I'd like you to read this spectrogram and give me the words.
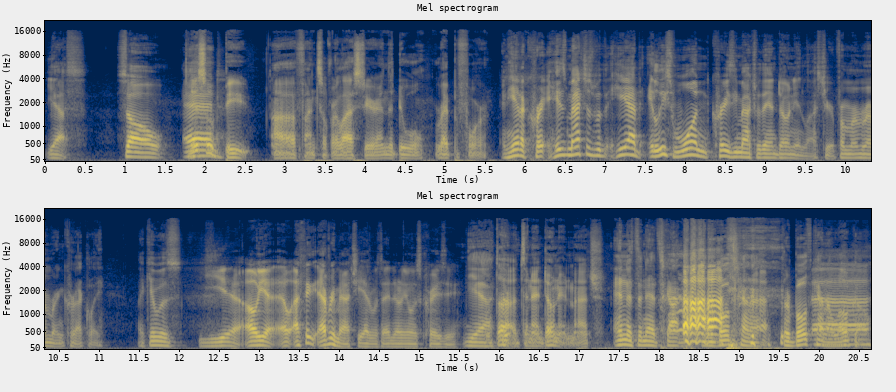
Yes. So He also Ed, beat uh, Finesilver last year in the duel right before. and he had a cra- his matches with he had at least one crazy match with Andonian last year, if I'm remembering correctly. Like it was Yeah. Oh yeah. Oh, I think every match he had with Andonian was crazy. Yeah, Duh, it's an Andonian match. and it's an Ed Scott. match. They're both kind of they're both kind of Uh, loco.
